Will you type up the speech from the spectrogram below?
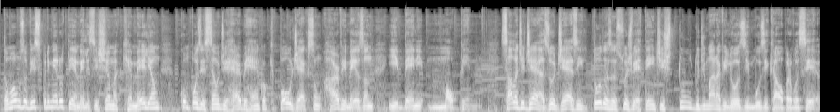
Então vamos ouvir esse primeiro tema, ele se chama Chameleon, composição de Herbie Hancock, Paul Jackson, Harvey Mason e Benny Maupin. Sala de Jazz, o jazz em todas as suas vertentes, tudo de maravilhoso e musical para você.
